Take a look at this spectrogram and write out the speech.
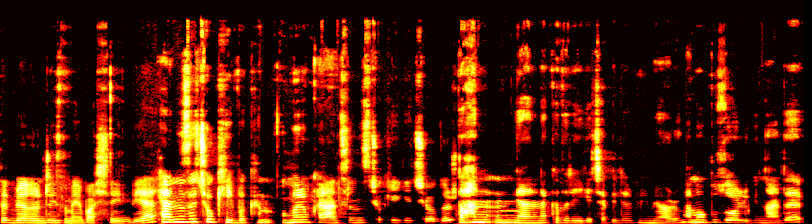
ve bir an önce izlemeye başlayın diye. Kendinize çok iyi bakın. Umarım karantinanız çok iyi geçiyordur. Daha yani ne kadar iyi geçebilir bilmiyorum. Ama bu zorlu günlerde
